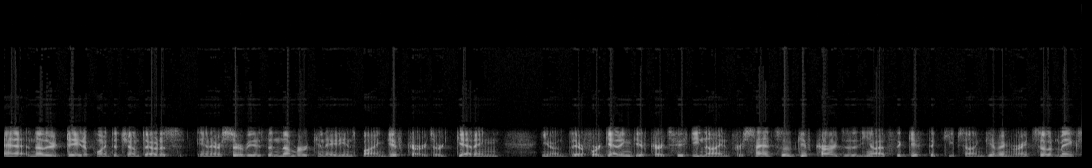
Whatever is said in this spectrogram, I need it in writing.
uh, another data point that jumped out in our survey is the number of Canadians buying gift cards or getting, you know, therefore getting gift cards, 59%. So gift cards, you know, that's the gift that keeps on giving, right? So it makes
